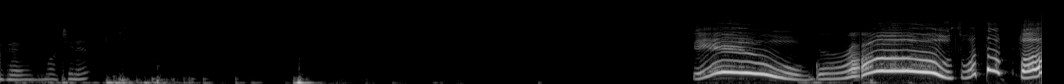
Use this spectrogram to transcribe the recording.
Okay, I'm watching it. Ew, gross. What the fuck?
